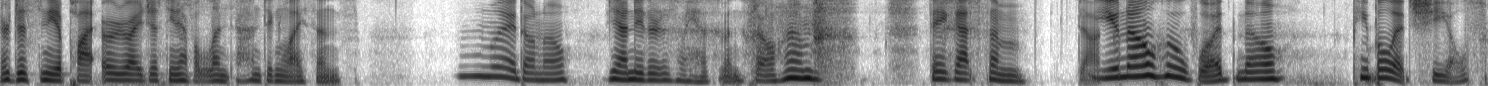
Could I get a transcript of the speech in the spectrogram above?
or just need a apply, or do I just need to have a hunting license? Mm, I don't know. Yeah, neither does my husband. So, um, they got some ducks. You know who would know? People at Scheels.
